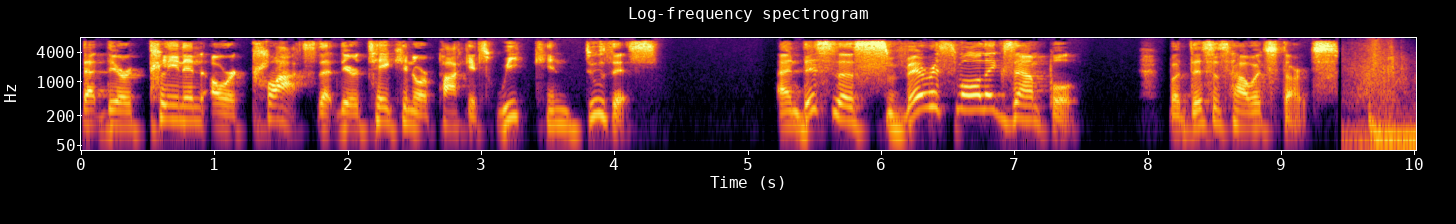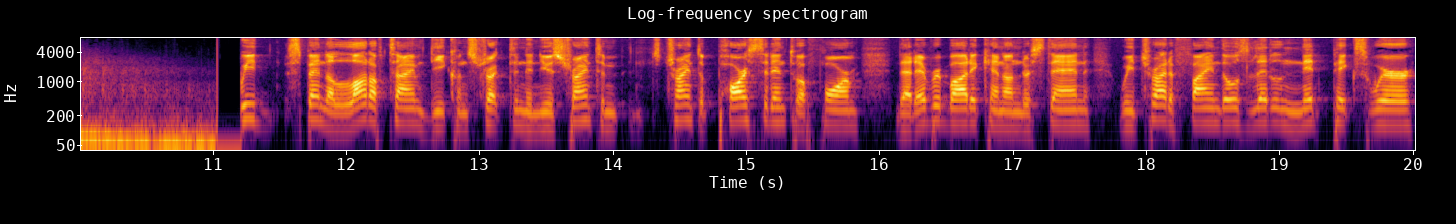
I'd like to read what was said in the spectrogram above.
that they're cleaning our clocks, that they're taking our pockets. We can do this. And this is a very small example, but this is how it starts we spend a lot of time deconstructing the news, trying to trying to parse it into a form that everybody can understand. We try to find those little nitpicks where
